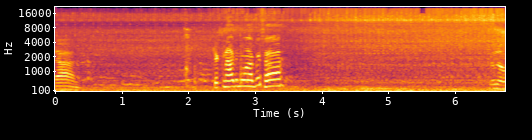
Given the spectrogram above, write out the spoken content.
Yan. Check natin mga guys ha. Yun o.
